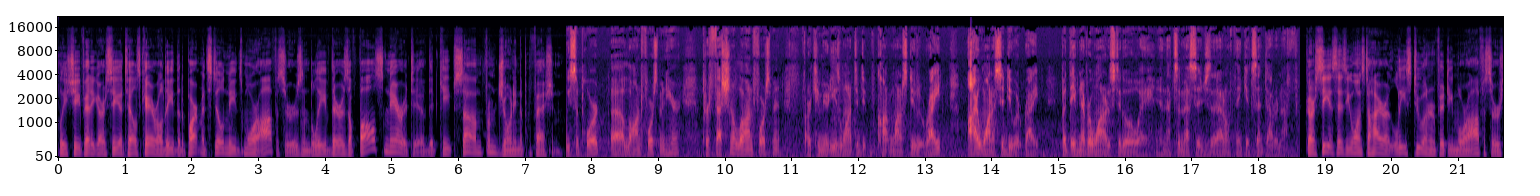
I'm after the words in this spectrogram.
Police Chief Eddie Garcia tells KRLD the department still needs more officers and believe there is a false narrative that keeps some from joining the profession. We support uh, law enforcement here, professional law enforcement. Our communities want to do, want us to do it right. I want us to do it right, but they've never wanted us to go away, and that's a message that I don't think gets sent out enough. Garcia says he wants to hire at least 250 more officers.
